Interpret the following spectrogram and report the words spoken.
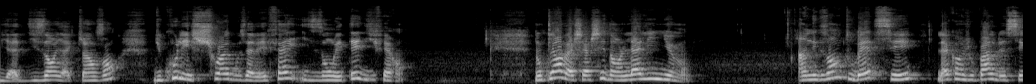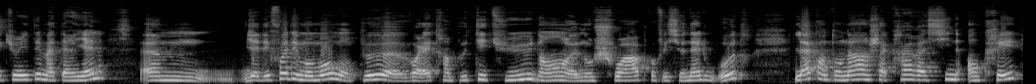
il y a dix ans, il y a 15 ans, du coup les choix que vous avez faits, ils ont été différents. Donc là, on va chercher dans l'alignement. Un exemple tout bête, c'est là quand je vous parle de sécurité matérielle, euh, il y a des fois des moments où on peut euh, voilà être un peu têtu dans euh, nos choix professionnels ou autres. Là, quand on a un chakra racine ancré,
